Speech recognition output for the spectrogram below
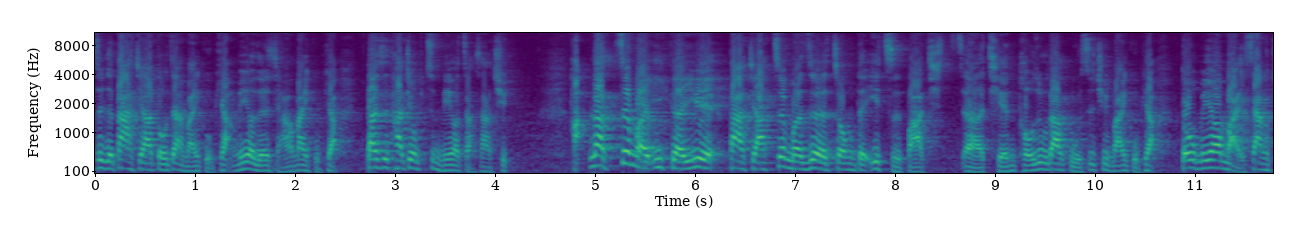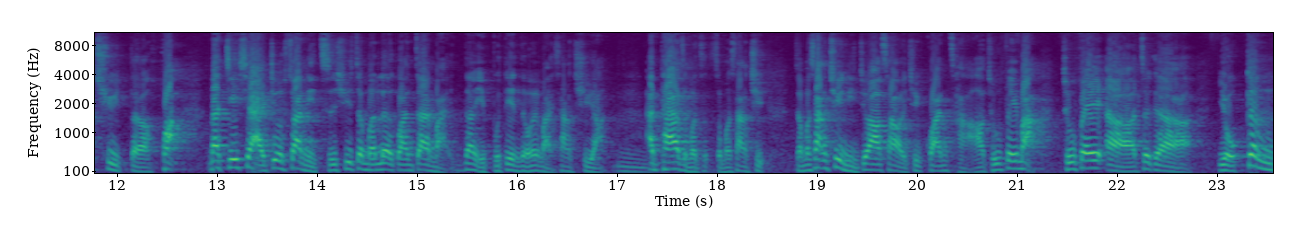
这个大家都在买股票，没有人想要卖股票，但是它就是没有涨上去。好，那这么一个月，大家这么热衷的一直把呃钱投入到股市去买股票，都没有买上去的话，那接下来就算你持续这么乐观再买，那也不见得会买上去啊。嗯，啊，它要怎么怎么上去？怎么上去？你就要稍微去观察啊，除非嘛，除非呃这个有更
